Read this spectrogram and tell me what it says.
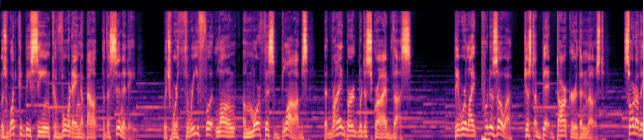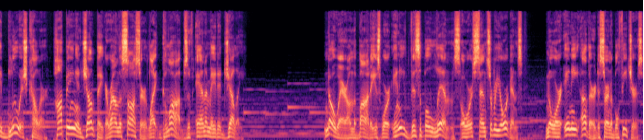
was what could be seen cavorting about the vicinity, which were three-foot-long amorphous blobs that Rydberg would describe thus. They were like protozoa, just a bit darker than most, sort of a bluish color, hopping and jumping around the saucer like globs of animated jelly. Nowhere on the bodies were any visible limbs or sensory organs, nor any other discernible features,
